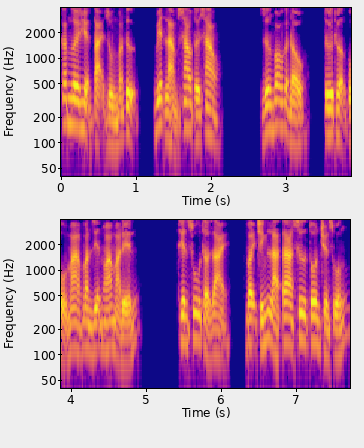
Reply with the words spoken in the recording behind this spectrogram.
các ngươi hiện tại dùng văn tự, biết làm sao tới sao? Dương võ gật đầu, từ thượng cổ ma văn diễn hóa mà đến. Thiên su thở dài, vậy chính là ta sư tôn truyền xuống,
